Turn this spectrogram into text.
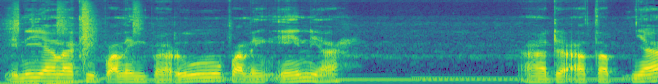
Ini yang lagi paling baru paling in ya. Ada atapnya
